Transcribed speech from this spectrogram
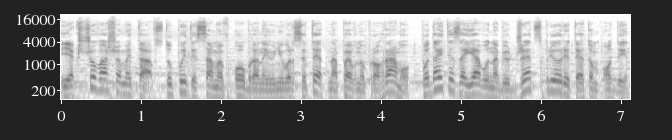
Якщо ваша мета вступити саме в обраний університет на певну програму, подайте заяву на бюджет з пріоритетом 1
